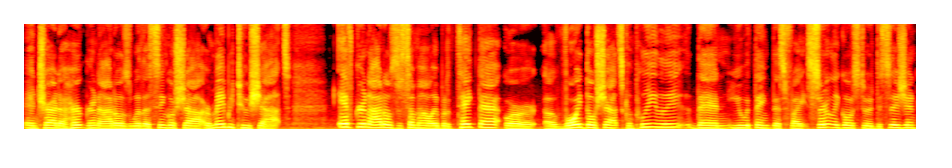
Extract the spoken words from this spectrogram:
and try to hurt Granados with a single shot or maybe two shots. If Granados is somehow able to take that or avoid those shots completely, then you would think this fight certainly goes to a decision.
